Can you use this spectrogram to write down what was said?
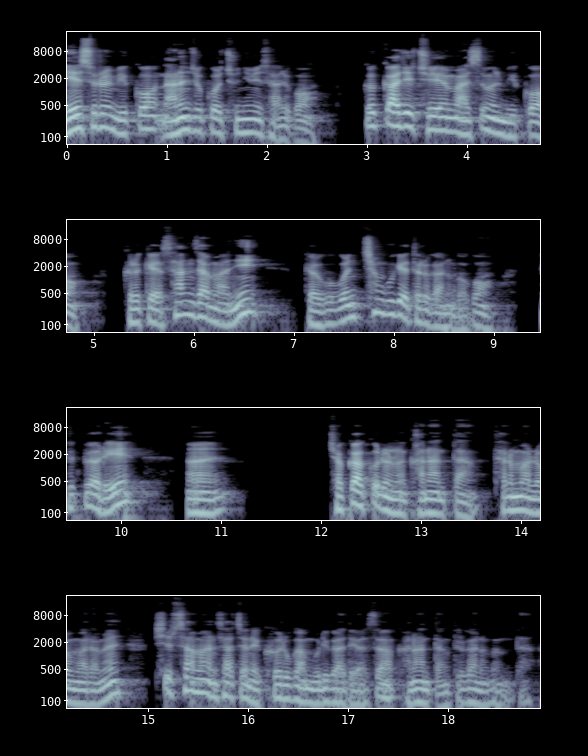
예수를 믿고 나는 죽고 주님이 살고 끝까지 주의 말씀을 믿고 그렇게 산 자만이 결국은 천국에 들어가는 거고 특별히 젖과 끓는 가나안 땅 다른 말로 말하면 14만 4천의 거룩한 무리가 되어서 가나안 땅 들어가는 겁니다.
